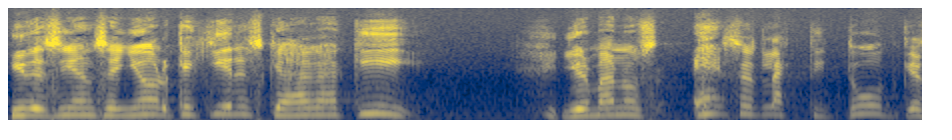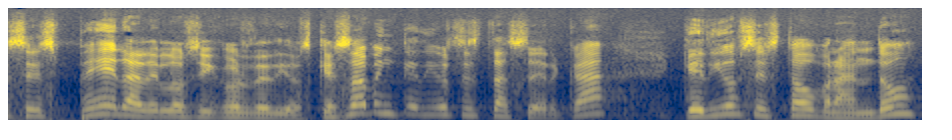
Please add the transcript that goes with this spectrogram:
Y decían, Señor, ¿qué quieres que haga aquí? Y hermanos, esa es la actitud que se espera de los hijos de Dios, que saben que Dios está cerca, que Dios está obrando,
